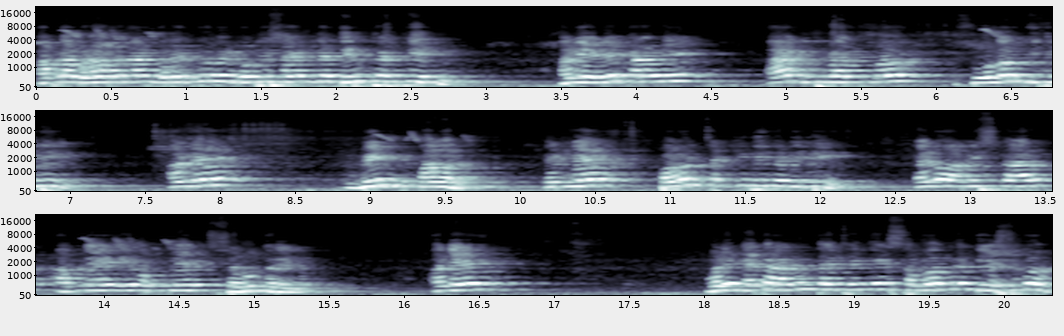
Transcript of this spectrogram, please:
આપણા વડાપ્રધાન નરેન્દ્રભાઈ મોદી સાહેબને દિલ દ્રષ્ટિ હતી. અને એને કારણે આ ગુજરાતમાં સોલર વીજળી અને વિન્ડ પાવર એટલે પવન ચક્કીની જે વીજળી, એનો આવિષ્કાર આપણે એ વખતે શરૂ કરેલો. અને મને કહેતા આનંદ થાય છે કે સમગ્ર દેશમાં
